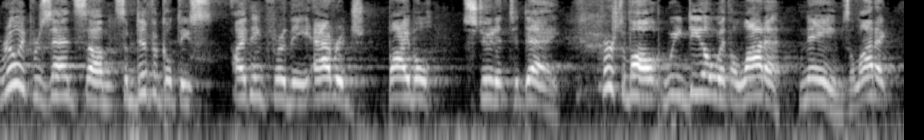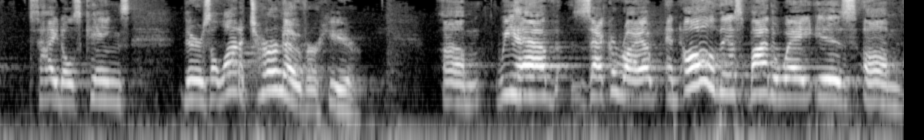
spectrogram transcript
really presents um, some difficulties, I think, for the average Bible student today. First of all, we deal with a lot of names, a lot of titles, kings. There's a lot of turnover here. Um, we have Zechariah, and all of this, by the way, is um,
